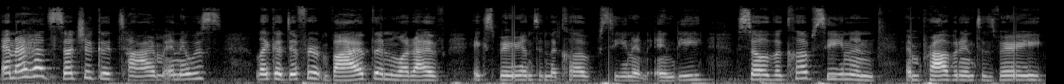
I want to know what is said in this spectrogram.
and I had such a good time, and it was like a different vibe than what I've experienced in the club scene in Indy. So the club scene in, in Providence is very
